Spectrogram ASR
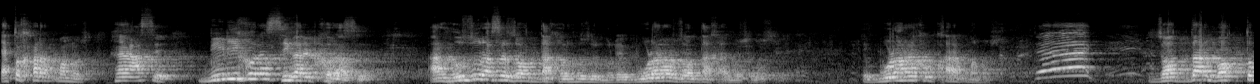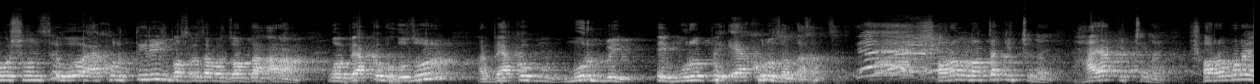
এত খারাপ মানুষ। হ্যাঁ আছে। বিড়ি আর সিগারেট খোর আছে। আর হুজুর আছে জর্দা খোর হুজুর বলে, বুড়ারাও জর্দা খায় বসে বসে। বুড়ারা খুব খারাপ মানুষ। জর্দার বক্তব্য শুনছে ও এখন তিরিশ বছর যাব জর্দা হারাম। ও ব্যাকুব হুজুর আর ব্যাকুব মুরব্বী, এই মুরব্বী এখনও জর্দা খাচ্ছে। সরম লজ্জা কিচ্ছু নাই, হায়া কিচ্ছু নাই, সরমও নাই,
